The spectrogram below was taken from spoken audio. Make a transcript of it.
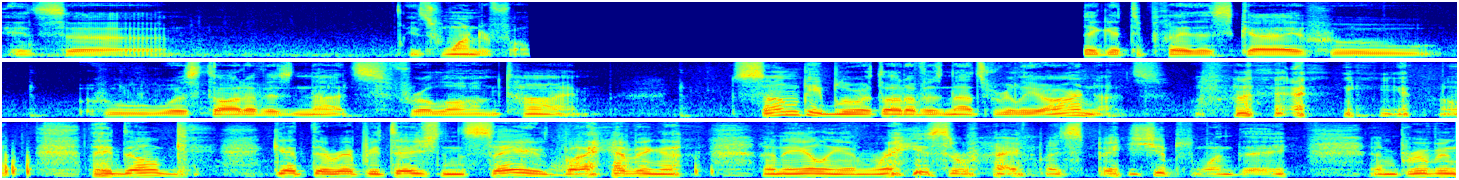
it's uh, it's wonderful. They get to play this guy who who was thought of as nuts for a long time. Some people who are thought of as nuts really are nuts. you know, they don't get their reputation saved by having a, an alien race arrive by spaceships one day and proving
